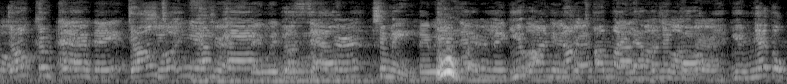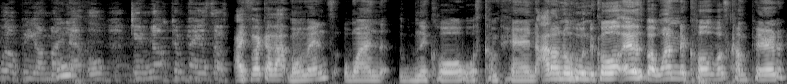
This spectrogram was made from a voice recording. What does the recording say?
no, don't compare. Don't compare yourself to me. Ooh. You are not on my level, Nicole. You never will be on my level. Do not compare yourself. I feel like at that moment when Nicole was comparing, I don't know who Nicole is, but when Nicole was comparing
